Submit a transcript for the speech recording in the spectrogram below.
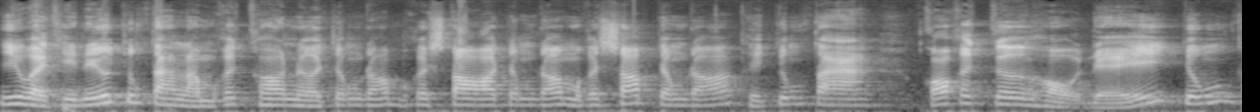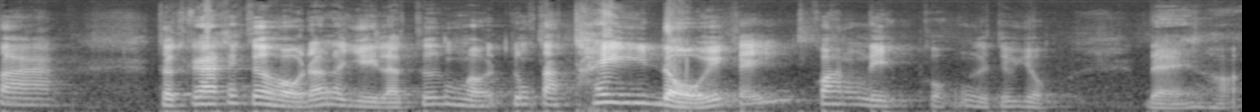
Như vậy thì nếu chúng ta làm một cái corner trong đó một cái store trong đó một cái shop trong đó thì chúng ta có cái cơ hội để chúng ta thực ra cái cơ hội đó là gì? Là cơ hội chúng ta thay đổi cái quan niệm của người tiêu dùng để họ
